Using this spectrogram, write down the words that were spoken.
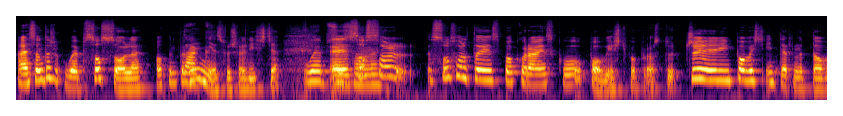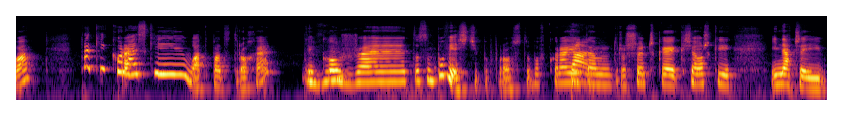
ale są też websosole, o tym pewnie Tak. nie słyszeliście. Web E, Sosol, sosol to jest po koreańsku powieść po prostu, czyli powieść internetowa. Taki koreański Wattpad trochę, tylko że to są powieści po prostu, bo w Korei Tak. tam troszeczkę książki inaczej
